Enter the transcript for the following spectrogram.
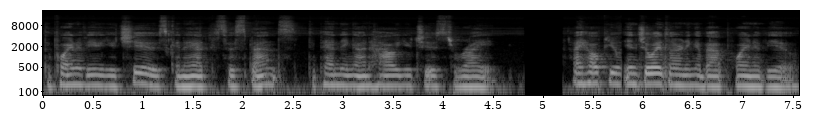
The point of view you choose can add suspense depending on how you choose to write. I hope you enjoyed learning about point of view.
